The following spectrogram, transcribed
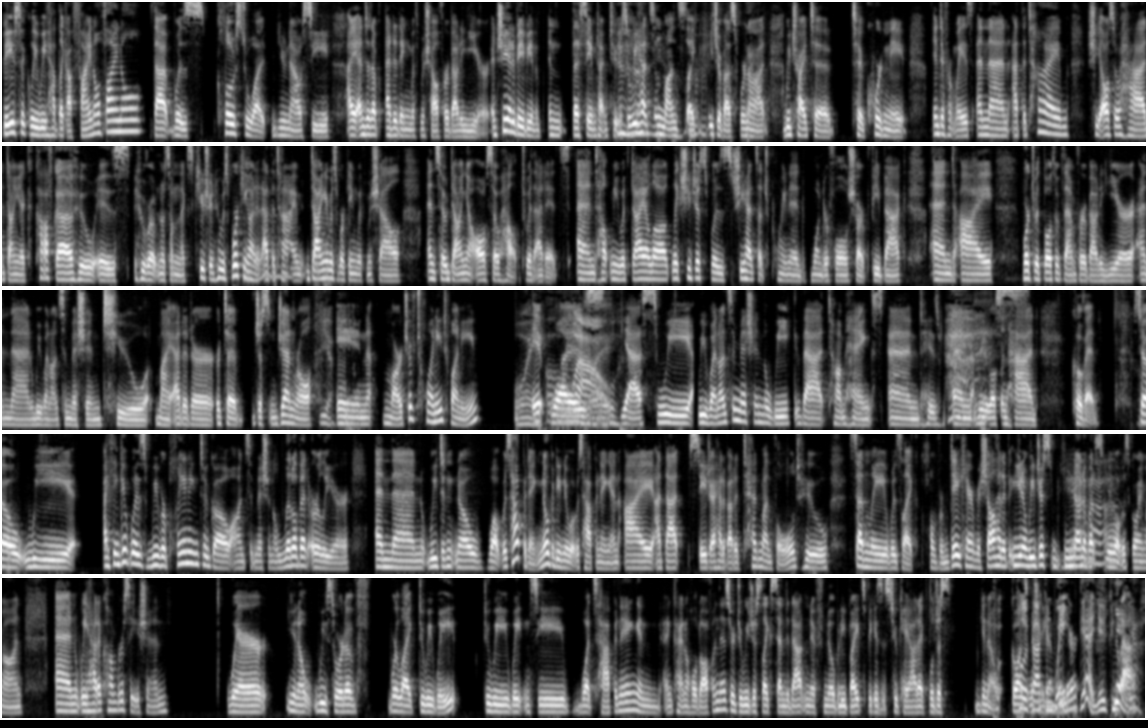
basically, we had like a final final that was close to what you now see. I ended up editing with Michelle for about a year, and she had a baby in the, in the same time too. So we had some uh-huh. months, like each of us were not. We tried to to coordinate in different ways. And then at the time, she also had Danya Kukafka, who is who wrote Notes on an Execution, who was working on it at the time. Danya was working with Michelle, and so Danya also helped with edits and helped me with dialogue. Like she just was, she had such pointed, wonderful, sharp feedback, and I worked with both of them for about a year and then we went on submission to my editor or to just in general yeah. in march of 2020 boy. It oh, was wow. yes. We we went on submission the week that Tom Hanks and his and Rita Wilson had COVID. So we I think it was we were planning to go on submission a little bit earlier and then we didn't know what was happening. Nobody knew what was happening and I at that stage I had about a 10 month old who suddenly was like home from daycare. Michelle had a you know we just yeah. none of us knew what was going on and we had a conversation where you know we sort of were like do we wait do we wait and see what's happening and and kind of hold off on this or do we just like send it out and if nobody bites because it's too chaotic we'll just you know go pull on it back and wait later? yeah you can yeah. yeah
